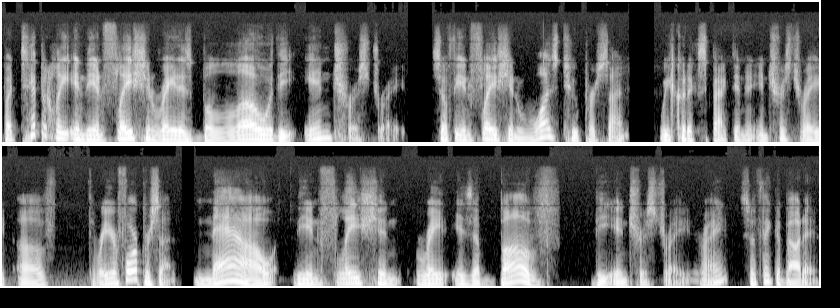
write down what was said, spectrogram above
but typically in the inflation rate is below the interest rate. So if the inflation was 2%, we could expect an interest rate of three or 4%. Now the inflation rate is above the interest rate, right? So think about it.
